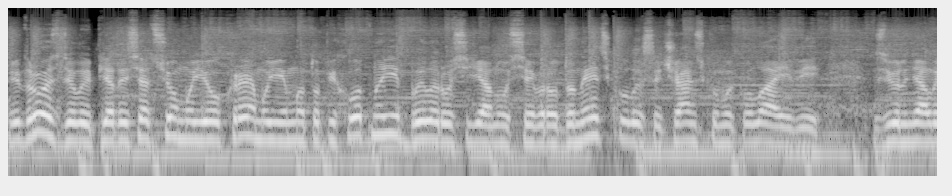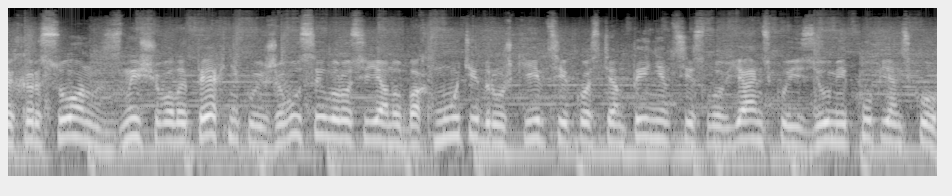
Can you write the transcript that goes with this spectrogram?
Підрозділи 57-ї окремої мотопіхотної били росіян у Сєвєродонецьку, Лисичанську, Миколаєві. Звільняли Херсон, знищували техніку і живу силу росіян у Бахмуті, Дружківці, Костянтинівці, Слов'янську, Ізюмі, Куп'янську.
